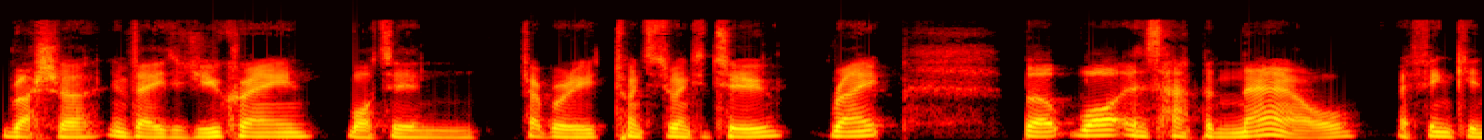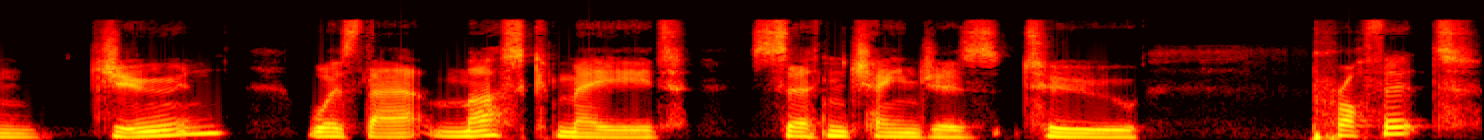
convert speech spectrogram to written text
Russia invaded Ukraine, what in February 2022, right? But what has happened now, I think in June, was that Musk made certain changes to profit,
